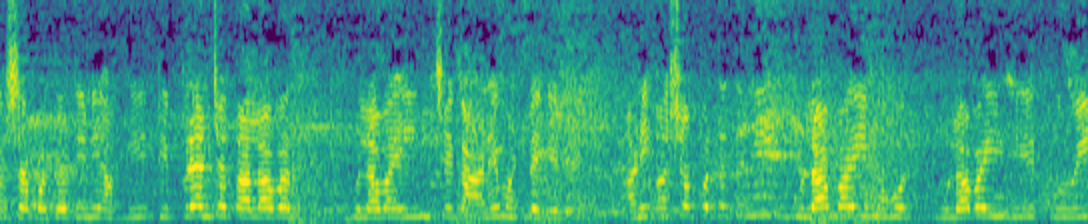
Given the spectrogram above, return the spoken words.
अशा पद्धतीने अगदी टिपऱ्यांच्या तालावर गुलाबाईंचे गाणे म्हटले गेले. आणि अशा पद्धतीने गुलाबाई महो गुलाबाई ही पूर्वी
